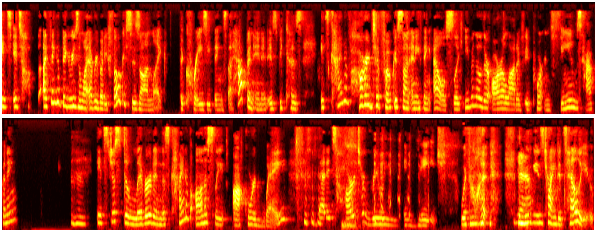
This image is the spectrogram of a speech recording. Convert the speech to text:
it's it's I think a big reason why everybody focuses on like the crazy things that happen in it is because it's kind of hard to focus on anything else. Like even though there are a lot of important themes happening, Mhm. it's just delivered in this kind of honestly awkward way that it's hard to really engage with what the movie is trying to tell you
